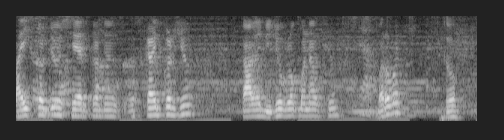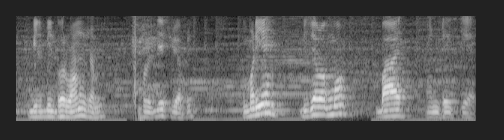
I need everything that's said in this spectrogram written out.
લાઈક કરજો શેર કરજો સબસ્ક્રાઈબ કરજો. કાલે બીજો બ્લોગ બનાવશું. બરાબર? તો બિલ બિલ ભરવાનું છે અમે ભરી દઈશું આપણે. મળીએ બીજા બ્લોગમાં બાય એન્ડ ટેક કેર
